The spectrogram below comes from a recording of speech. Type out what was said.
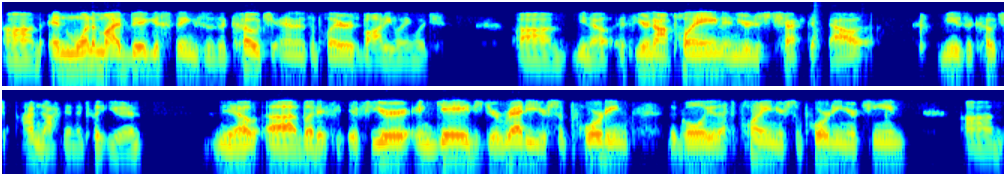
Um, and one of my biggest things as a coach and as a player is body language. Um, you know, if you're not playing and you're just checked out, me as a coach, I'm not going to put you in. You know, uh, but if if you're engaged, you're ready, you're supporting the goalie that's playing, you're supporting your team. Um,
